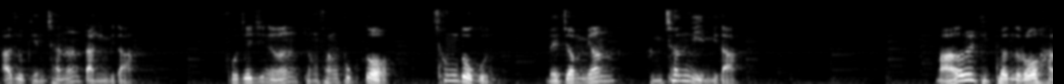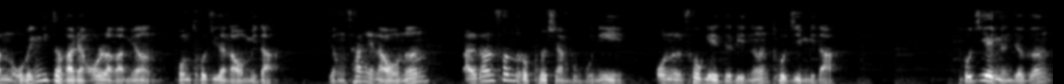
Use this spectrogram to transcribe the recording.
아주 괜찮은 땅입니다. 소재지는 경상북도 청도군 매전면 금천리입니다. 마을 뒤편으로 한 500m가량 올라가면 본 토지가 나옵니다. 영상에 나오는 빨간 선으로 표시한 부분이 오늘 소개해드리는 토지입니다. 토지의 면적은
